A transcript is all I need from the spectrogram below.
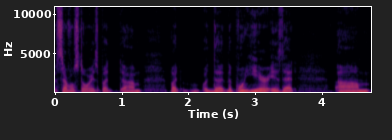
several stories, but um, but the the point here is that um,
